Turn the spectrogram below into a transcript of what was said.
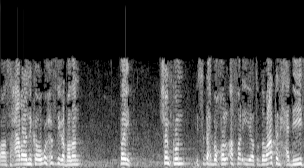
waa saxaabada ninka ugu xifdiga badan ayib shan kun iyo saddex boqol afar iyo toddobaatan xadiid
